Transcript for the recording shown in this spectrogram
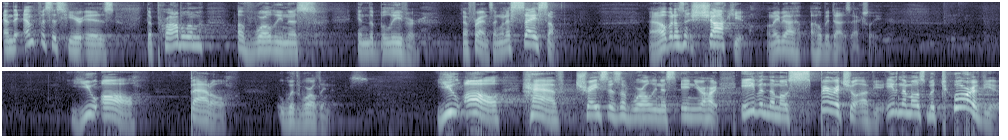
and the emphasis here is the problem of worldliness in the believer. Now, friends, I'm going to say something. And I hope it doesn't shock you. Well, maybe I, I hope it does, actually. You all battle with worldliness. You all have traces of worldliness in your heart. Even the most spiritual of you, even the most mature of you,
